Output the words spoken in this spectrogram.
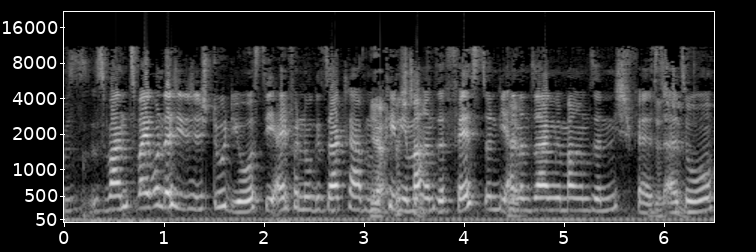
Es, es waren zwei unterschiedliche Studios, die einfach nur gesagt haben, Ja, okay, wir stimmt. machen sie fest und die Ja. anderen sagen, wir machen sie nicht fest. Das. Also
